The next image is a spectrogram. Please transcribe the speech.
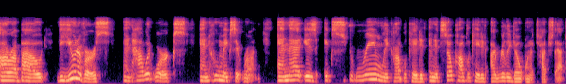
are about the universe and how it works and who makes it run. And that is extremely complicated. And it's so complicated, I really don't want to touch that.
